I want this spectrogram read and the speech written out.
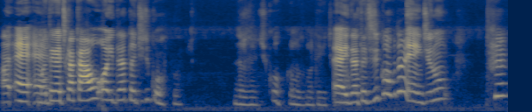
Ah, é, é. Manteiga de cacau ou hidratante de corpo? Hidratante de corpo, eu não uso manteiga de é, cacau. É, hidratante de corpo também, a gente não...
